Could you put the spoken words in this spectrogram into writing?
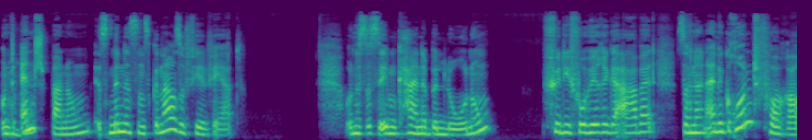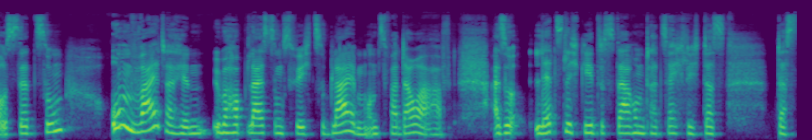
Und mhm. Entspannung ist mindestens genauso viel wert. Und es ist eben keine Belohnung für die vorherige Arbeit, sondern eine Grundvoraussetzung, um weiterhin überhaupt leistungsfähig zu bleiben und zwar dauerhaft. Also letztlich geht es darum tatsächlich, dass das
